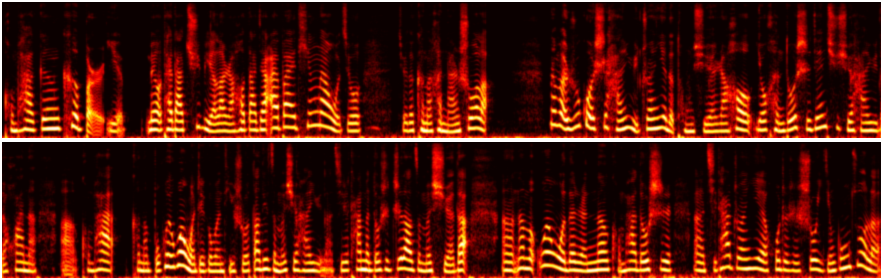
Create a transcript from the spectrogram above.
恐怕跟课本也没有太大区别了。然后大家爱不爱听呢？我就觉得可能很难说了。那么，如果是韩语专业的同学，然后有很多时间去学韩语的话呢，啊、恐怕可能不会问我这个问题，说到底怎么学韩语呢？其实他们都是知道怎么学的，嗯、那么问我的人呢，恐怕都是呃其他专业，或者是说已经工作了，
